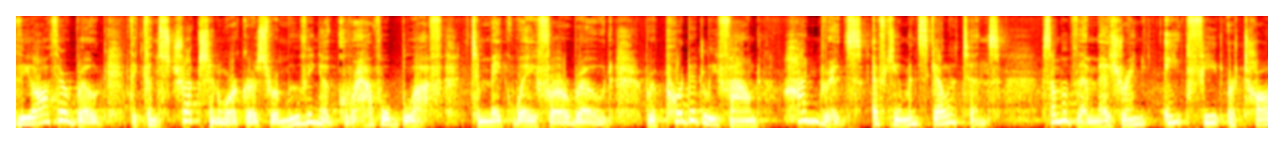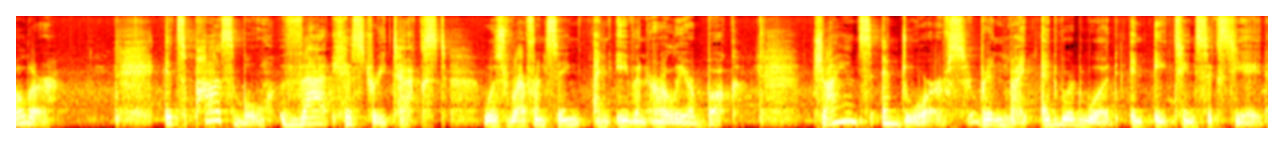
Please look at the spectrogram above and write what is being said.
the author wrote that construction workers removing a gravel bluff to make way for a road reportedly found hundreds of human skeletons, some of them measuring eight feet or taller. It's possible that history text was referencing an even earlier book. Giants and Dwarves, written by Edward Wood in 1868,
